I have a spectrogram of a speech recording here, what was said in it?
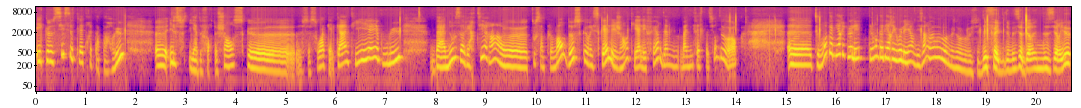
et que si cette lettre est apparue, euh, il, y a de fortes chances que ce soit quelqu'un qui ait voulu bah, nous avertir hein, euh, tout simplement de ce que risquaient les gens qui allaient faire des manifestations dehors. Euh, tout le monde a bien rigolé, tout le monde a bien rigolé en disant oh, mais non, c'est des fakes, mais c'est sérieux,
